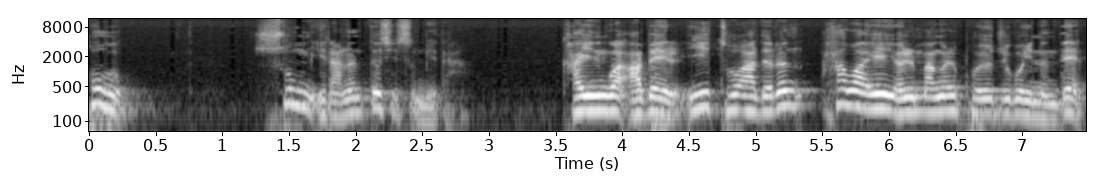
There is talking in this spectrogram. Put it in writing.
호흡, 숨이라는 뜻이 있습니다. 가인과 아벨 이 두 아들은 하와의 열망을 보여주고 있는데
